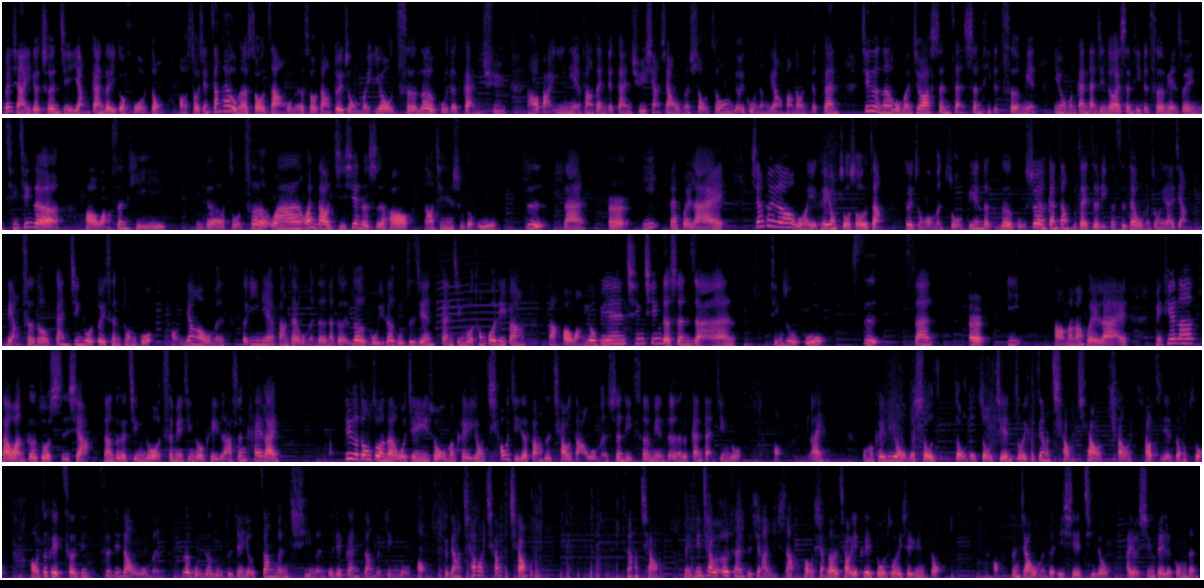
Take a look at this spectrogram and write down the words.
分享一个春季养肝的一个活动。好，首先张开我们的手掌，我们的手掌对准我们右侧肋骨的肝区，然后把意念放在你的肝区，想象我们手中有一股能量放到你的肝。接着呢，我们就要伸展身体的侧面，因为我们肝胆经都在身体的侧面，所以你轻轻的，好往身体你的左侧弯，弯到极限的时候，然后轻轻数个五、四、三、二、一，再回来。相对呢，我们也可以用左手掌对准我们左边的肋骨。虽然肝脏不在这里，可是，在我们中医来讲，两侧都有肝经络对称通过。好，一样哦。我们的意念放在我们的那个肋骨与肋骨之间，肝经络通过地方，然后往右边轻轻的伸展，停住，五、四、三、二、一，好，慢慢回来。每天呢，早晚各做十下，让这个经络侧面经络可以拉伸开来。第二个动作呢，我建议说，我们可以用敲击的方式敲打我们身体侧面的那个肝胆经络。好，来，我们可以利用我们手指走的肘尖做一个这样敲敲敲敲击的动作。好，这可以刺激刺激到我们肋骨肋骨之间有脏门、奇门这些肝脏的经络。好，就这样敲敲敲，这样敲，每天敲个二三十下以上。哦，想到的敲，也可以多做一些运动。好，增加我们的一些肌肉，还有心肺的功能。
